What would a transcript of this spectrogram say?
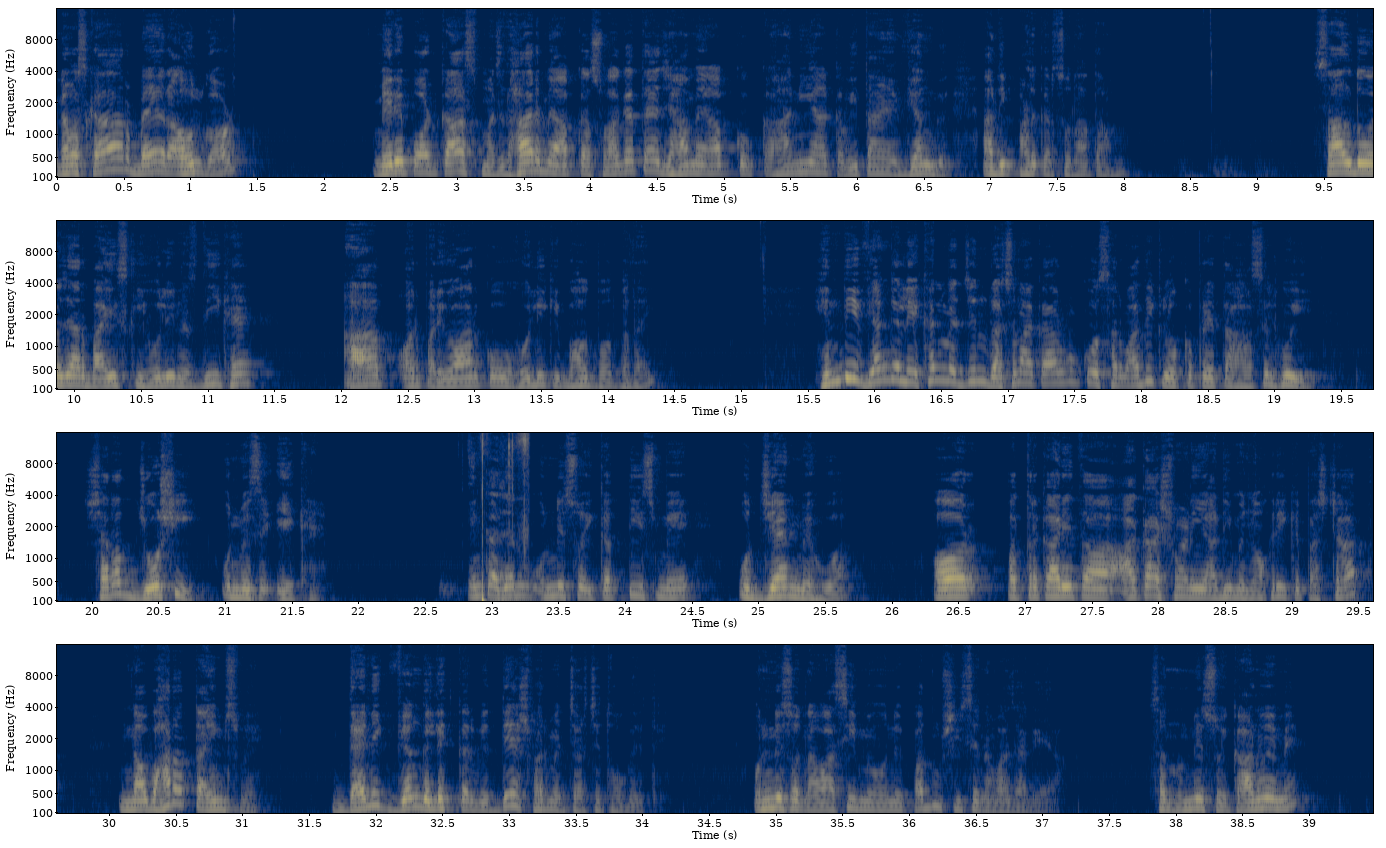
नमस्कार, मैं राहुल गौड़। मेरे पॉडकास्ट मझधार में आपका स्वागत है, जहाँ मैं आपको कहानियाँ, कविताएँ, व्यंग आदि पढ़कर सुनाता हूँ। साल 2022 की होली नज़दीक है। आप और परिवार को होली की बहुत बहुत बधाई। हिंदी व्यंग लेखन में जिन रचनाकारों को सर्वाधिक लोकप्रियता हासिल हुई, शरद जोशी उनमें से एक हैं। इनका जन्म 1931 में उज्जैन में हुआ और पत्रकारिता, आकाशवाणी आदि में नौकरी के पश्चात नवभारत टाइम्स में दैनिक व्यंग लिखकर वे देश भर में चर्चित हो गए थे। उन्नीस सौ नवासी में उन्हें पद्मश्री से नवाजा गया। सन उन्नीस सौ इक्यानवे में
